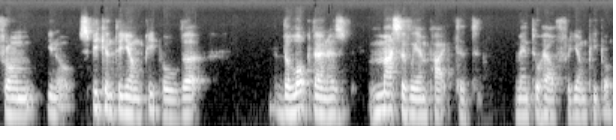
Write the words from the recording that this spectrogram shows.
from you know speaking to young people that the lockdown has massively impacted mental health for young people,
